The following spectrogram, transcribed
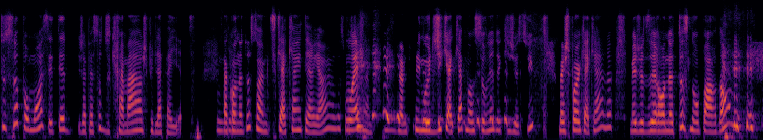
tout ça, pour moi, c'était, j'appelle ça du crémage puis de la paillette. Fait qu'on a tous un petit caca intérieur. j'ai un, petit emoji caca pour me souvenir de qui je suis. Mais ben, je ne suis pas un caca, là. Mais je veux dire, on a tous nos pardons. mais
